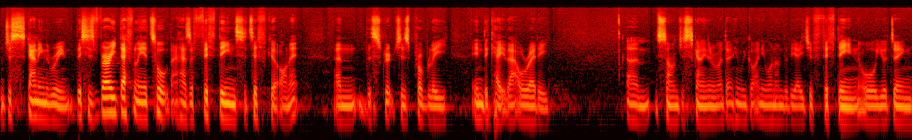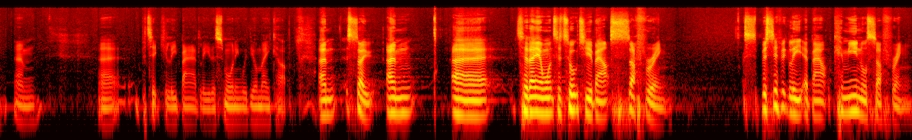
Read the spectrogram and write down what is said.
I'm just scanning the room. This is very definitely a talk that has a 15 certificate on it, and the scriptures probably indicate that already. Um, so I'm just scanning the room. I don't think we've got anyone under the age of 15, or you're doing um, uh, particularly badly this morning with your makeup. Um, so um, uh, today I want to talk to you about suffering, specifically about communal suffering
